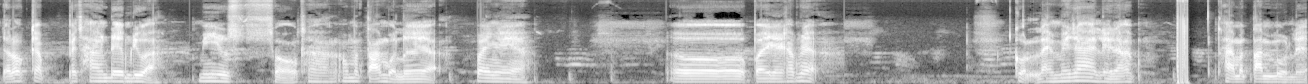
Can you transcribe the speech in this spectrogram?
เดี๋ยวเรากลับไปทางเดิมดีกว่า มีอยู่สองทางเอามันตามหมดเลยอะ่ะ ไปไงอะ่ะ เออไปไงครับเนี่ย กดอะไรไม่ได้เลยนะครับ ทางมันตันหมดเลย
